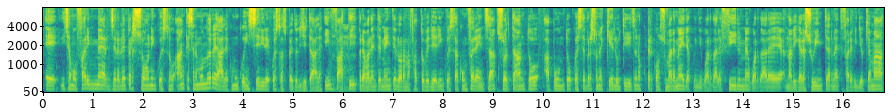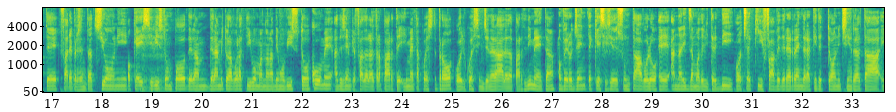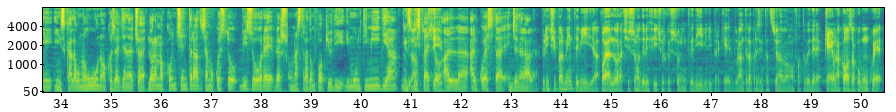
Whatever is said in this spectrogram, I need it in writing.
e diciamo far immergere le persone in questo, anche se nel mondo reale, comunque inserire questo aspetto digitale. Infatti, mm-hmm. prevalentemente loro hanno fatto vedere in questa conferenza soltanto appunto queste persone che lo utilizzano per consumare media, quindi guardare film guardare, navigare su internet, fare videochiamate, fare presentazioni. Ok, mm-hmm. si è visto un po' dell'am- dell'ambito lavorativo, ma non abbiamo visto come ad esempio fa dall'altra parte il Meta Quest Pro o il Quest in generale da parte di Meta, ovvero gente che si siede su un tavolo e analizza modelli 3D o c'è chi fa vedere render architettonici in realtà in scala 1-1, cose del genere, cioè loro hanno concentrato diciamo questo visore verso una strada un po' più di, di multimedia esatto, rispetto sì. al, al Quest in generale principalmente media. Poi allora ci sono delle feature che sono incredibili perché durante la presentazione avevano fatto vedere che è una cosa comunque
